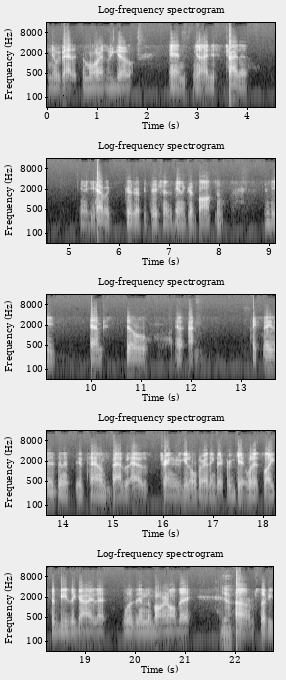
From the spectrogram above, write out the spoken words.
you know we've added some more as we go. And you know, I just try to, you know, you have a good reputation as being a good boss, and and you, and I'm still, and I, I say this, and it, it sounds bad, but as trainers get older, I think they forget what it's like to be the guy that was in the barn all day. Yeah. Um, so if you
